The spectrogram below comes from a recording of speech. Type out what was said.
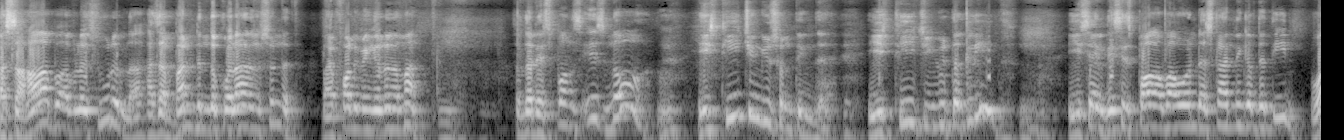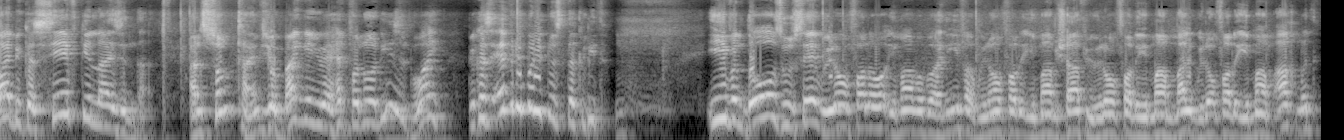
A Sahaba of Rasulullah has abandoned the Quran and Sunnah by following another man. So the response is no. He's teaching you something there. He's teaching you taqleed. He's saying this is part of our understanding of the deen. Why? Because safety lies in that. And sometimes you're banging your head for no reason. Why? Because everybody does taqleed. Even those who say we don't follow Imam Abu Hanifa, we don't follow Imam Shafi, we don't follow Imam Malik, we don't follow Imam Ahmad,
